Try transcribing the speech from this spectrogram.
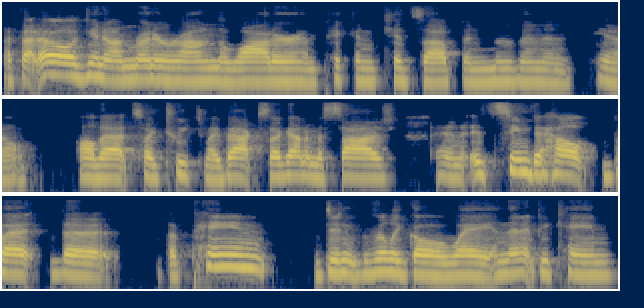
I thought, oh, you know, I'm running around in the water and I'm picking kids up and moving and, you know, all that. So I tweaked my back. So I got a massage and it seemed to help, but the the pain didn't really go away. And then it became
